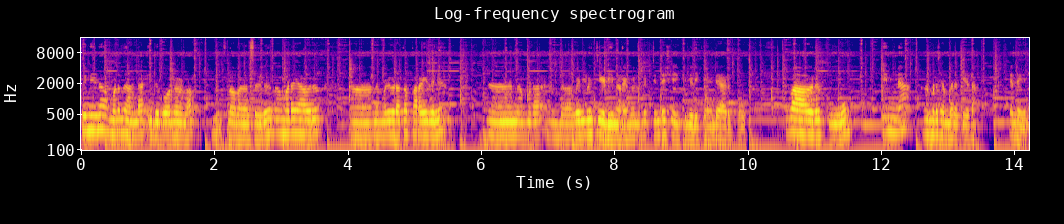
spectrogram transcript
പിന്നീട് നമ്മൾ വേണ്ട ഇതുപോലെയുള്ള ഫ്ലവേഴ്സ് ഇത് നമ്മുടെ ആ ഒരു നമ്മുടെ ഇവിടെയൊക്കെ പറയുന്നതിന് നമ്മുടെ എന്താ വെൽവെറ്റ് ചെടി എന്ന് പറയും. വെൽവെറ്റിന്റെ ഷേപ്പിലിരിക്കും അതിന്റെ ആ ഒരു പൂ. അപ്പോൾ ആ ഒരു പൂവും പിന്നെ നമ്മുടെ ചെമ്പരത്തിയുടെ ഇലയും.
